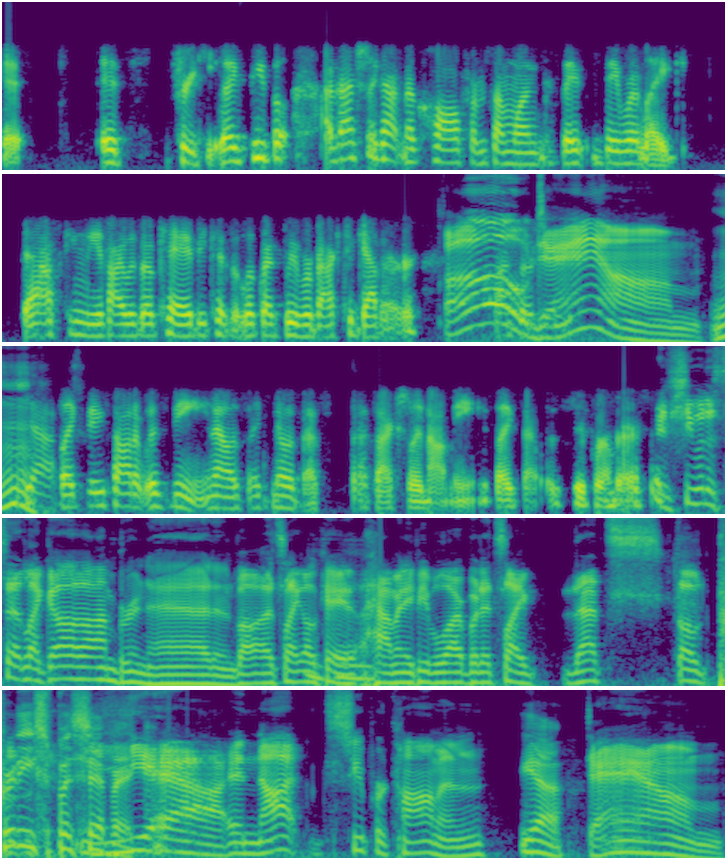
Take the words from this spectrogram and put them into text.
it, it's freaky. Like people, I've actually gotten a call from someone because they they were like asking me if I was okay because it looked like we were back together. Oh, damn. Yeah, like they thought it was me, and I was like, no, that's that's actually not me. Like that was super embarrassing. If she would have said, like, oh, I'm brunette, and blah, it's like, okay, Mm-hmm. how many people are? But it's like, that's the, Pretty specific. Yeah, and not super common. Yeah. Damn.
